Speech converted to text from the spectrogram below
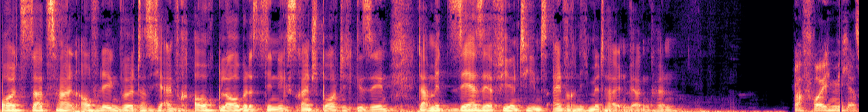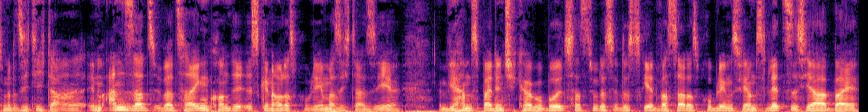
All-Star-Zahlen auflegen wird, dass ich einfach auch glaube, dass die Knicks rein sportlich gesehen damit sehr, sehr vielen Teams einfach nicht mithalten werden können. Da freue ich mich erstmal, dass ich dich da im Ansatz überzeugen konnte, ist genau das Problem, was ich da sehe. Wir haben es bei den Chicago Bulls, hast du das illustriert, was da das Problem ist? Wir haben es letztes Jahr bei,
